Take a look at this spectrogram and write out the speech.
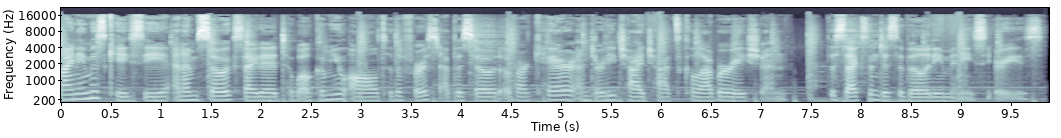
My name is Casey, and I'm so excited to welcome you all to the first episode of our Care and Dirty Chai Chats collaboration, the Sex and Disability mini series.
